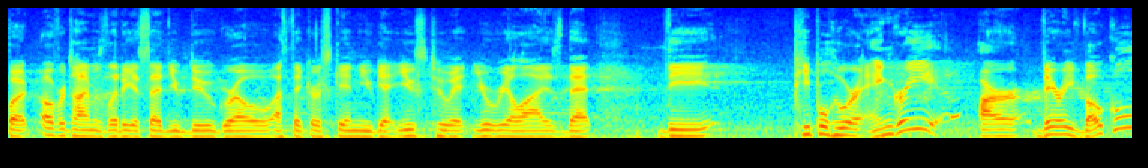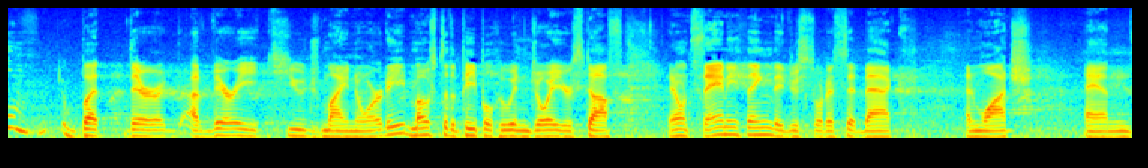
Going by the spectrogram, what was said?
But over time, as Lydia said, you do grow a thicker skin, you get used to it, you realize that the people who are angry are very vocal, but they're a very huge minority. Most of the people who enjoy your stuff, they don't say anything, they just sort of sit back and watch, and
